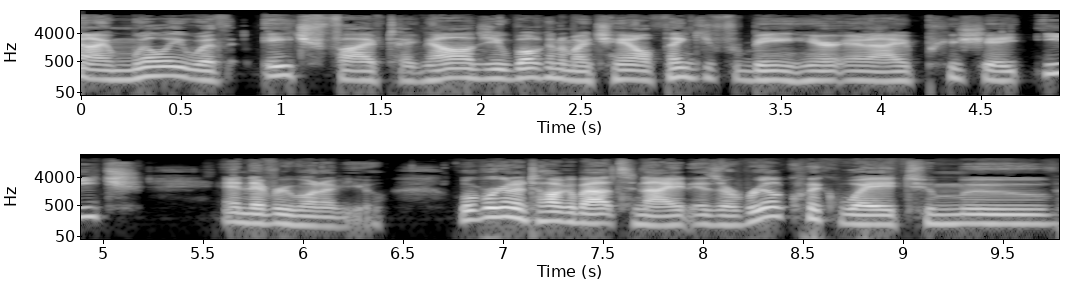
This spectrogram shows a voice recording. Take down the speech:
I'm Willie with H5 Technology. Welcome to my channel. Thank you for being here, and I appreciate each and every one of you. What we're going to talk about tonight is a real quick way to move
